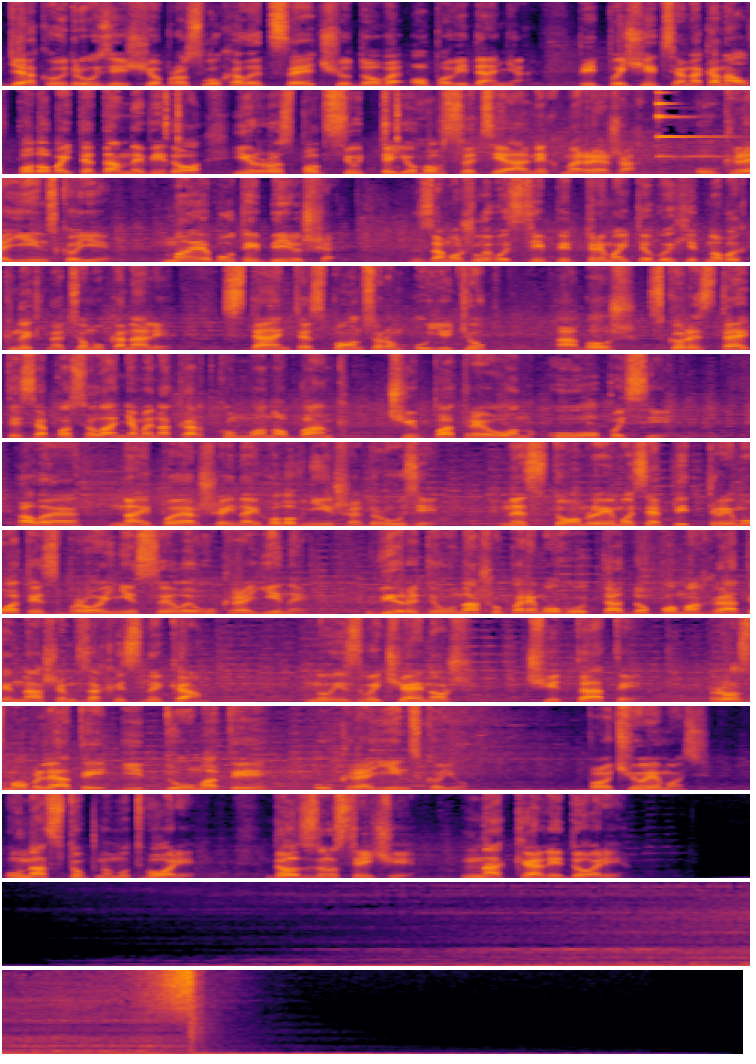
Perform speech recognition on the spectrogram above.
Дякую, друзі, що прослухали це чудове оповідання. Підпишіться на канал, вподобайте дане відео і розповсюдьте його в соціальних мережах. Української має бути більше. За можливості підтримайте вихід нових книг на цьому каналі. Станьте спонсором у YouTube або ж скористайтеся посиланнями на картку Монобанк чи Patreon у описі. Але найперше і найголовніше, друзі, не стомлюємося підтримувати Збройні Сили України, вірити у нашу перемогу та допомагати нашим захисникам. Ну і, звичайно ж, читати, розмовляти і думати українською. Почуємось у наступному творі. До зустрічі! на Калідорі.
